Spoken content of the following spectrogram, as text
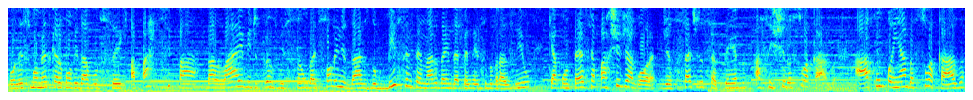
Bom, nesse momento quero convidar você a participar da live de transmissão das solenidades do bicentenário da independência do Brasil, que acontece a partir de agora, dia 7 de setembro, assistir da sua casa, a acompanhar da sua casa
